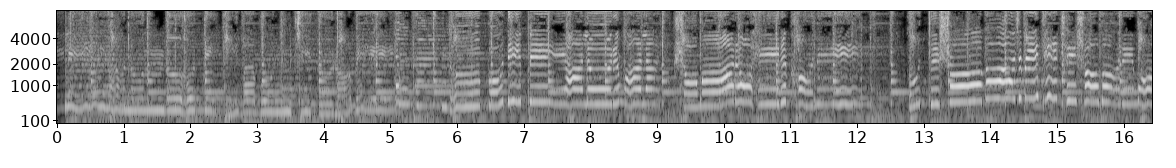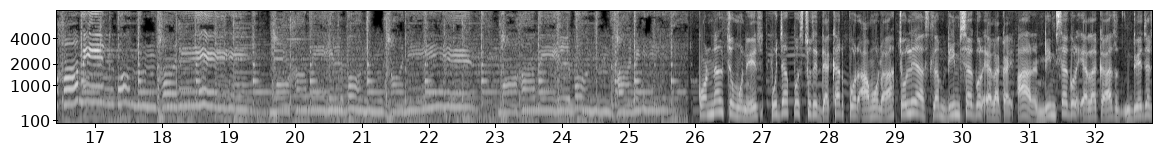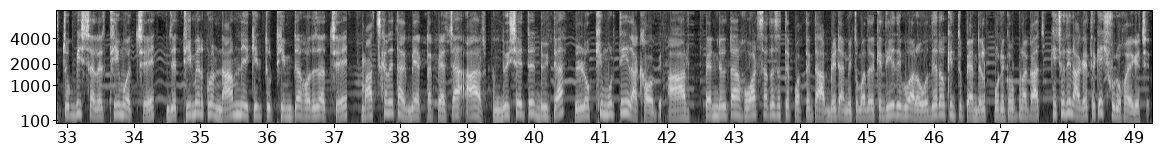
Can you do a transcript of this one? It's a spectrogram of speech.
কর্নাল চমনের পূজা প্রস্তুতি দেখার পর আমরা চলে আসলাম ডিমসাগর এলাকায়। আর ডিমসাগর এলাকার দুই হাজার চব্বিশ সালের থিম হচ্ছে যে থিমের কোনো নাম নেই, কিন্তু থিমটা হতে যাচ্ছে মাঝখানে থাকবে একটা পেঁচা আর দুই সাইডে দুইটা লক্ষ্মী মূর্তি রাখা হবে। আর প্যান্ডেলটা হওয়ার সাথে সাথে প্রত্যেকটা আপডেট আমি তোমাদেরকে দিয়ে দেবো, আর ওদেরও কিন্তু প্যান্ডেল পরিকল্পনা কাজ কিছুদিন আগে থেকে শুরু হয়ে গেছে।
